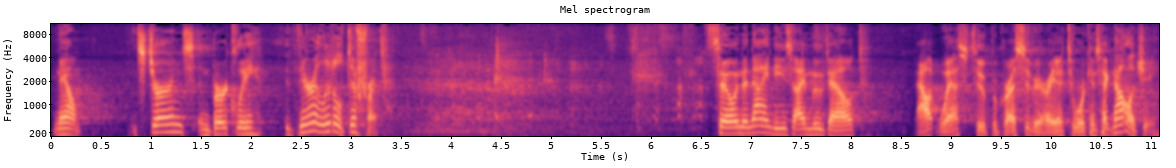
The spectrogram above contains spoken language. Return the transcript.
Now, Stearns and Berkeley, they're a little different. so in the 90s, I moved out, out west to a progressive area to work in technology.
